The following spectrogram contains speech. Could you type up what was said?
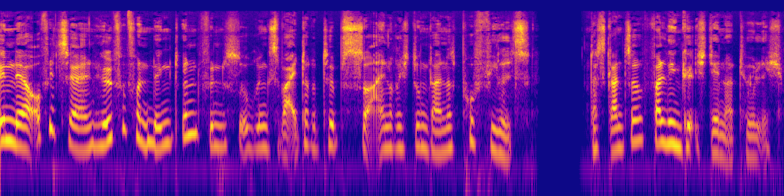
In der offiziellen Hilfe von LinkedIn findest du übrigens weitere Tipps zur Einrichtung deines Profils. Das Ganze verlinke ich dir natürlich.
